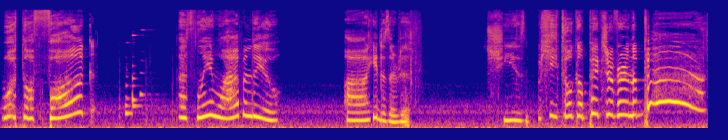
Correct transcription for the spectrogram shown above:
what the fuck? What happened to you? Uh, he deserved it. She is. He took a picture of her in the back!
